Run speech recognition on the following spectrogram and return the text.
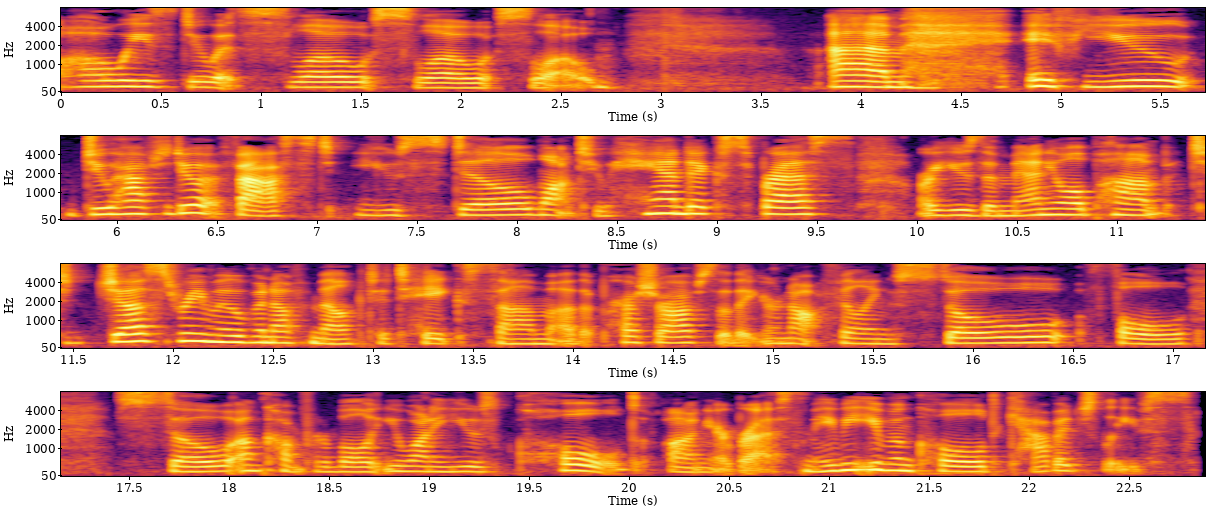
always do it slow, slow, slow. Um, if you do have to do it fast, you still want to hand express or use a manual pump to just remove enough milk to take some of the pressure off so that you're not feeling so full, so uncomfortable. You want to use cold on your breast, maybe even cold cabbage leaves.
